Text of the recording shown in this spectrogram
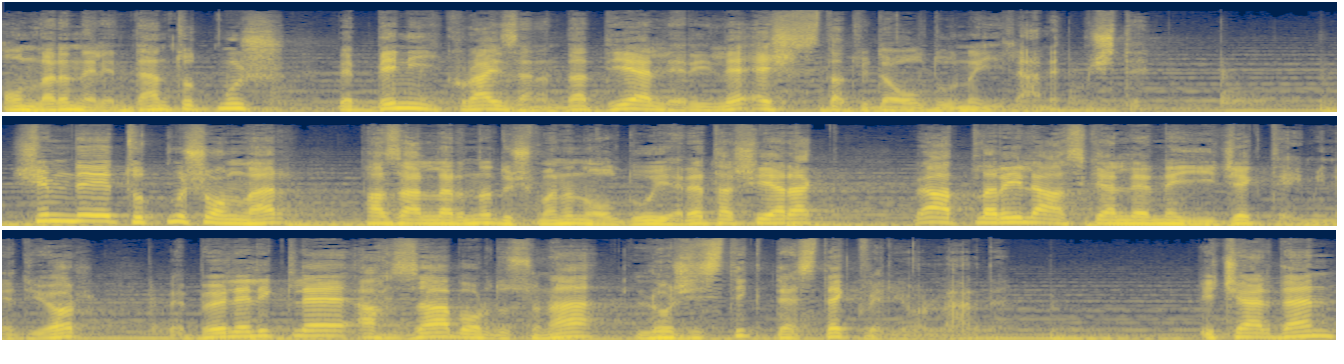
onların elinden tutmuş ve Beni Kurayza'nın da diğerleriyle eş statüde olduğunu ilan etmişti. Şimdi tutmuş onlar pazarlarını düşmanın olduğu yere taşıyarak ve atlarıyla askerlerine yiyecek temin ediyor ve böylelikle Ahzab ordusuna lojistik destek veriyorlardı. İçeriden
